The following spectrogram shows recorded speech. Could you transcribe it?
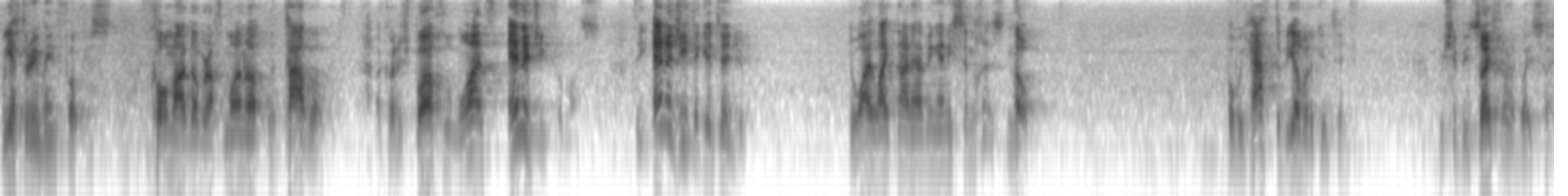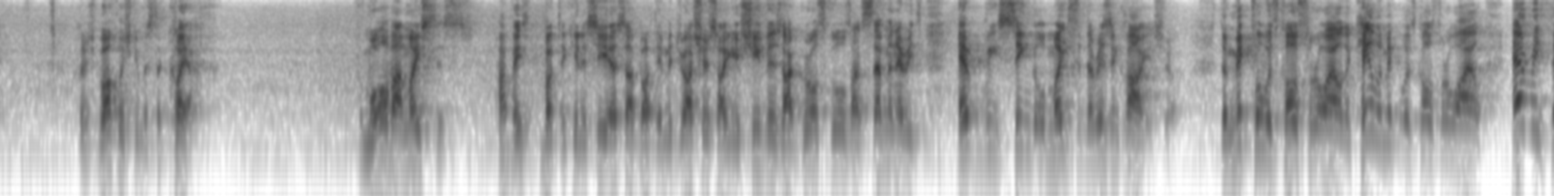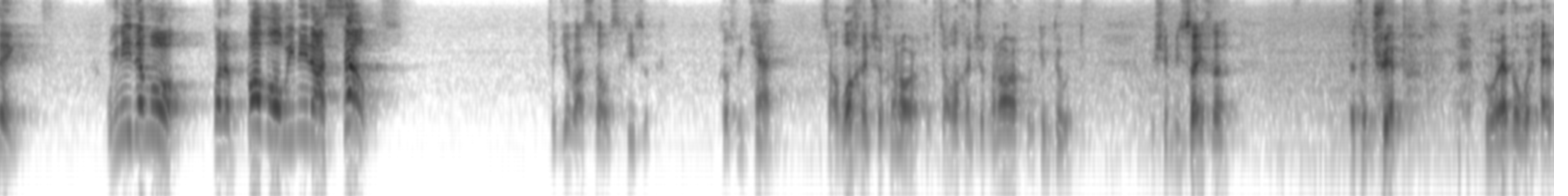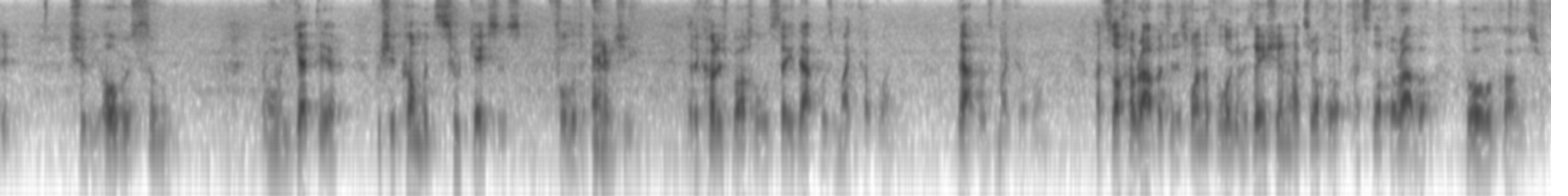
We have to remain focused. Kol ma'adav rachmana l'tavo. HaKadosh Baruch Hu wants energy from us. The energy to continue. Do I like not having any simchas? No. But we have to be able to continue. We should be zeicher, Rabbi say. Kodesh Baruch Hu give us the koyach. From all of our meisters, our base, Bate Kinesias, our Bate Midrashas, our yeshivas, our girls' schools, our seminaries, every single meister there is in Klal Yisrael. The mikvah was closed for a while, the Kala mikvah was closed for a while, everything. We need them all. But above all, we need ourselves to give ourselves chizuk. Because we can. It's Allah and Shulchan Aruch. If it's Allah and Shulchan Aruch, we can do it. We should be zeicha that the trip, wherever we're headed, should be over soon. And when we get there, we should come with suitcases full of energy that a Kaddish Baruch will say, that was my kavan. That was my kavan. Hatzlacha Rabbah to this wonderful organization. Hatzlacha Rabbah to all of Yisrael.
